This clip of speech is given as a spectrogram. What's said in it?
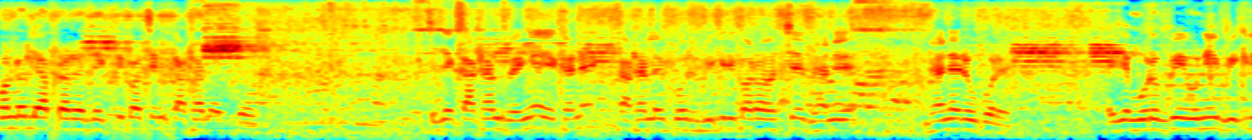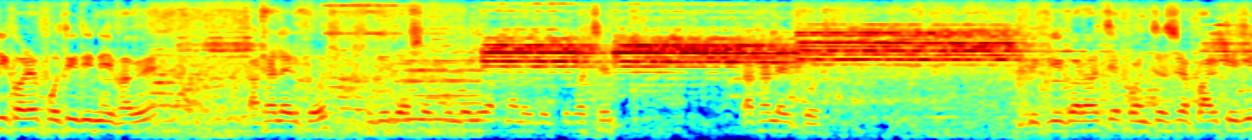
মণ্ডলী আপনারা দেখতে পাচ্ছেন কাঁঠালের কোষ এই যে কাঁঠাল ভেঙে এখানে কাঁঠালের কোষ বিক্রি করা হচ্ছে ভ্যানে, ভ্যানের উপরে। এই যে মুরব্বী উনি বিক্রি করে প্রতিদিন এইভাবে কাঁঠালের কোষ শুধু দর্শক মণ্ডলী আপনারা দেখতে পাচ্ছেন কাঁঠালের কোষ বিক্রি করা হচ্ছে পঞ্চাশ টাকা পার কেজি,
